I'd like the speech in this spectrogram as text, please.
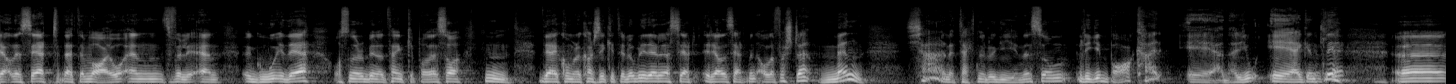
realisert. Dette var jo en, selvfølgelig en god idé. Og så når du begynner å tenke på det, så hmm, Det kommer det kanskje ikke til å bli realisert, realisert med den aller første. Men kjerneteknologiene som ligger bak her, er der jo egentlig. Uh,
